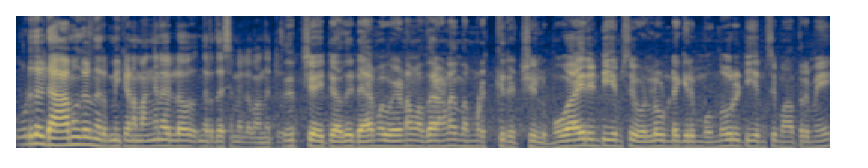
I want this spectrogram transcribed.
കൂടുതൽ ഡാമുകൾ നിർമ്മിക്കണം അങ്ങനെ നിർദ്ദേശമല്ല നിർദ്ദേശമല്ലോ വന്നിട്ട് തീർച്ചയായിട്ടും അത് ഡാം വേണം അതാണ് നമുക്ക് രക്ഷയുള്ളൂ മൂവായിരം ടി എം സി വെള്ളം ഉണ്ടെങ്കിലും മുന്നൂറ് ടി എം സി മാത്രമേ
